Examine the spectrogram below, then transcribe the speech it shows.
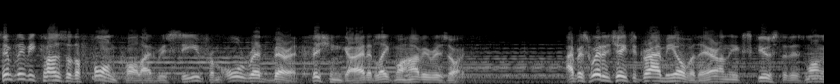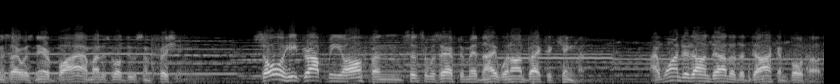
Simply because of the phone call I'd received from old Red Barrett, fishing guide at Lake Mojave Resort. I persuaded Jake to drive me over there on the excuse that as long as I was nearby, I might as well do some fishing. So he dropped me off, and since it was after midnight, went on back to Kingman. I wandered on down to the dock and boathouse.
